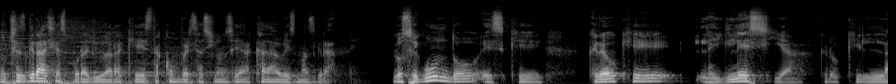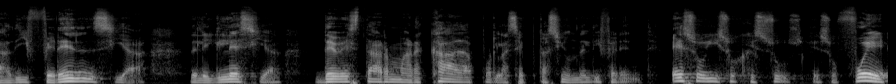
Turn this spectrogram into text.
Muchas gracias por ayudar a que esta conversación sea cada vez más grande. Lo segundo es que creo que la iglesia, creo que la diferencia de la iglesia debe estar marcada por la aceptación del diferente. Eso hizo Jesús, eso fue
